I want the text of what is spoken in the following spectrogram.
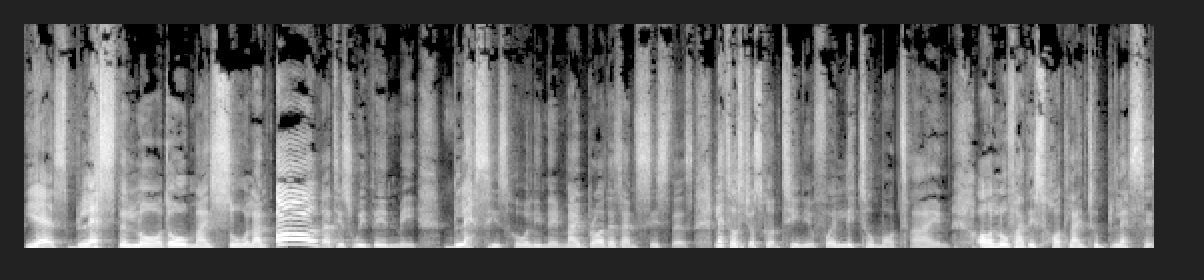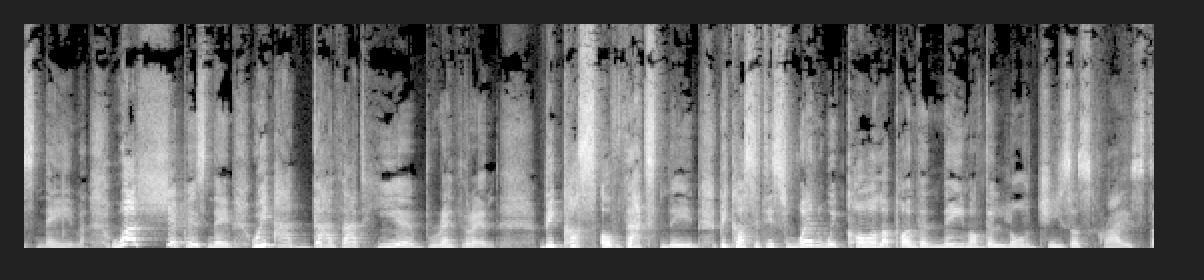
Yes, bless the Lord, oh my soul, and all that is within me. Bless his holy name, my brothers and sisters. Let us just continue for a little more time all over this hotline to bless his name. Worship his name. We are gathered here, brethren, because of that name, because it is when we call upon the name of the Lord Jesus Christ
